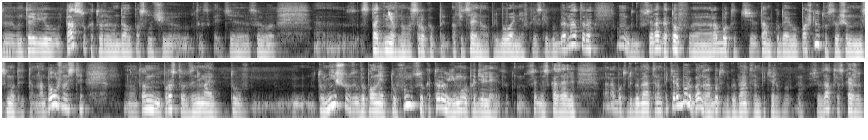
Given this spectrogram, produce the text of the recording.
в интервью ТАССу, которое он дал по случаю, так сказать, э, своего э, стодневного срока официального пребывания в кресле губернатора, он всегда готов э, работать там, куда его пошлют, он совершенно не смотрит там на должности, вот он просто вот занимает ту ту нишу, выполнять ту функцию, которую ему определяют. сегодня сказали работать губернатором Петербурга, он работает губернатором Петербурга. Все, завтра скажут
